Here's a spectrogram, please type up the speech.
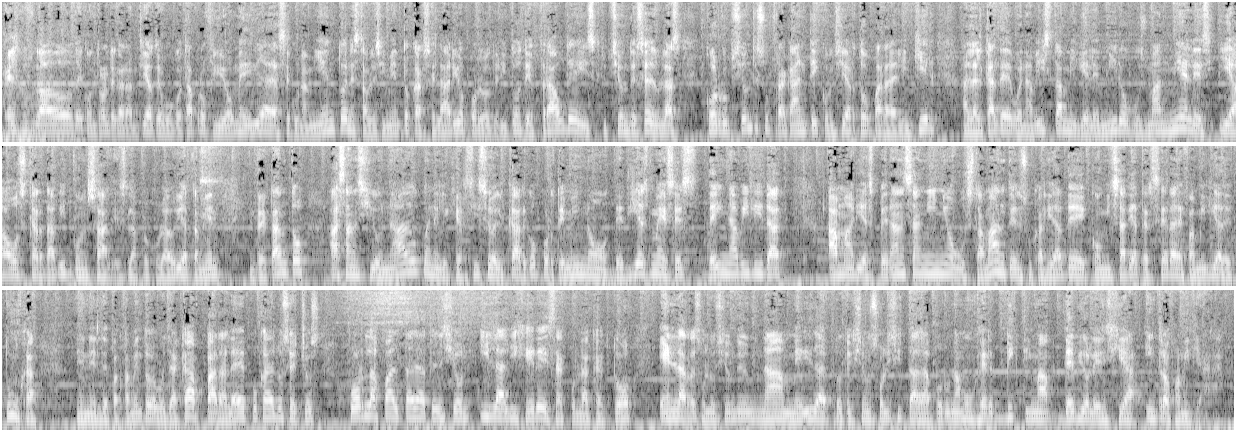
El juzgado de control de garantías de Bogotá profirió medida de aseguramiento en establecimiento carcelario por los delitos de fraude e inscripción de cédulas, corrupción de sufragante y concierto para delinquir al alcalde de Buenavista, Miguel Emiro Guzmán Mieles, y a Oscar David González. La Procuraduría también, entre tanto, ha sancionado con el ejercicio del cargo por término de 10 meses de inhabilidad a María Esperanza Niño Bustamante en su calidad de comisaria tercera de familia de Tunja en el departamento de Boyacá para la época de los hechos por la falta de atención y la ligereza con la que actuó en la resolución de una medida de protección solicitada por una mujer víctima de violencia intrafamiliar.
